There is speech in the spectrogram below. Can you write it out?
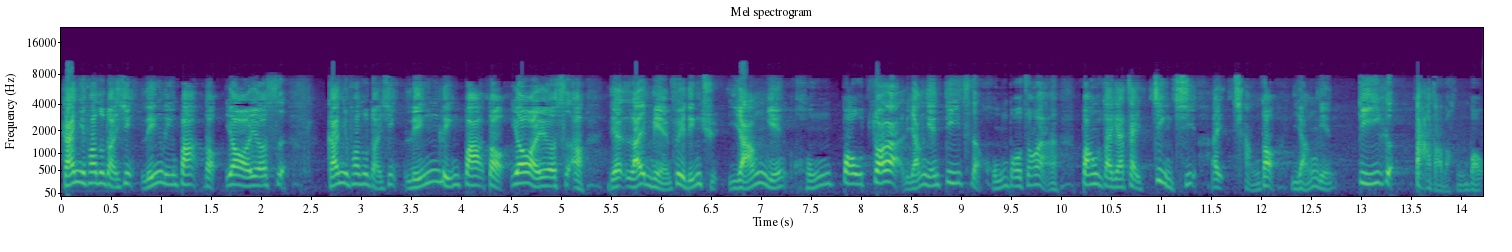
赶紧发送短信零零八到幺二幺幺四，赶紧发送短信零零八到幺二幺四啊，来来免费领取羊年红包专案，羊年第一次的红包专案啊，帮助大家在近期哎抢到羊年第一个大大的红包。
